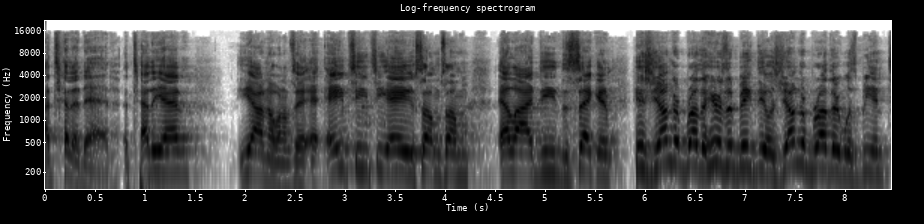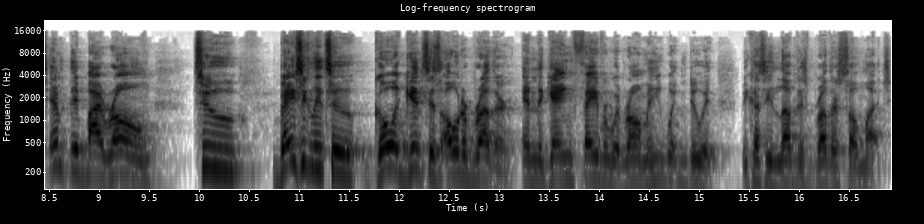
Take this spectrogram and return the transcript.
Ateliad, Yeah, I know what I'm saying. A-T-T-A, something, something, L-I-D the second. His younger brother, here's a big deal. His younger brother was being tempted by Rome to basically to go against his older brother and to gain favor with Rome, and he wouldn't do it because he loved his brother so much.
